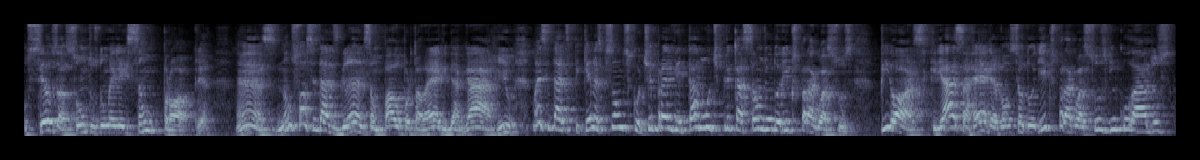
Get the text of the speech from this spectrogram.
os seus assuntos numa eleição própria. Né? Não só cidades grandes, São Paulo, Porto Alegre, BH, Rio, mas cidades pequenas precisam discutir para evitar a multiplicação de odoricos paraguaçus. Pior, se criar essa regra, vão ser odoricos paraguaçus vinculados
